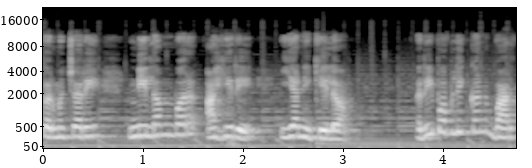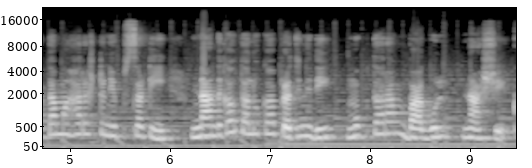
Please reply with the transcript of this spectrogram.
कर्मचारी निलंबर आहिरे यांनी केलं. रिपब्लिकन वार्ता महाराष्ट्र न्यूजसाठी नांदगाव तालुका प्रतिनिधी Muktaram Bagul Nashik.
